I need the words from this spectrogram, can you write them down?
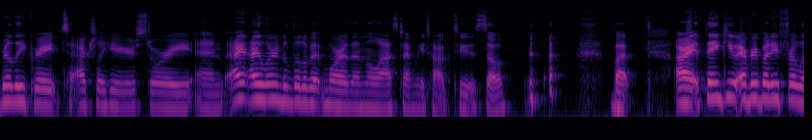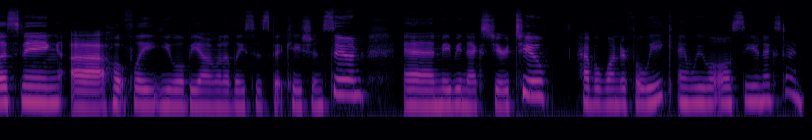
really great to actually hear your story. And I, I learned a little bit more than the last time we talked too. So, but all right. Thank you everybody for listening. Uh, hopefully you will be on one of Lisa's vacations soon and maybe next year too. Have a wonderful week and we will all see you next time.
